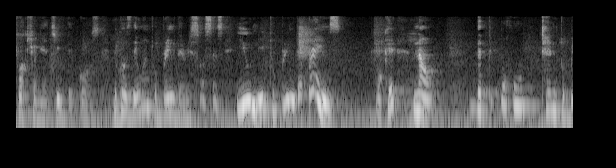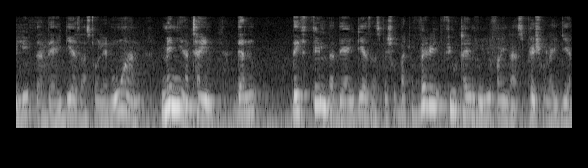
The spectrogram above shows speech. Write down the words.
to actually achieve the goals. Mm. Because they want to bring the resources you need to bring the brains okay? Now the people who tend to believe that the ideas are stolen one many a time then they feel that the ideas are special but very few times will you find a special idea.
